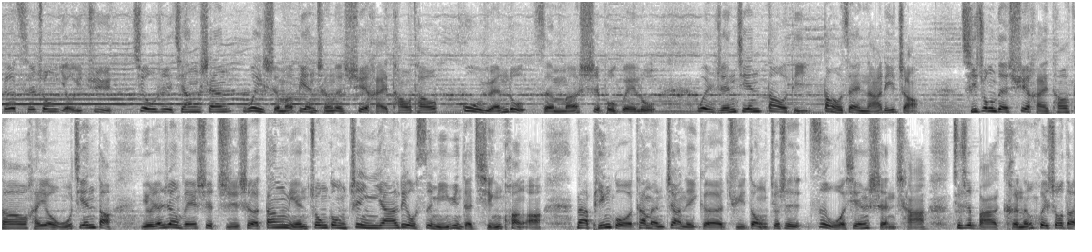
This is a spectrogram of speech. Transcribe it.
歌词中有一句“旧日江山为什么变成了血海滔滔？故园路怎么是不归路？问人间到底道在哪里找？”其中的血海滔滔，还有无间道，有人认为是指涉当年中共镇压六四民运的情况啊。那苹果他们这样的一个举动，就是自我先审查，就是把可能会受到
